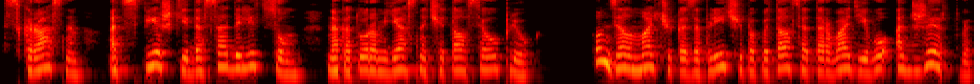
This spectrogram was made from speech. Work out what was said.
с красным от спешки и досады лицом, на котором ясно читался упрек. Он взял мальчика за плечи и попытался оторвать его от жертвы,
